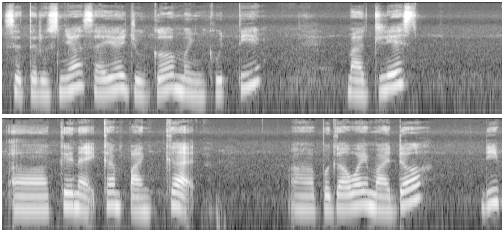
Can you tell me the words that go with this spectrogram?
Seterusnya saya juga mengikuti majlis uh, kenaikan pangkat uh, pegawai MADA di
